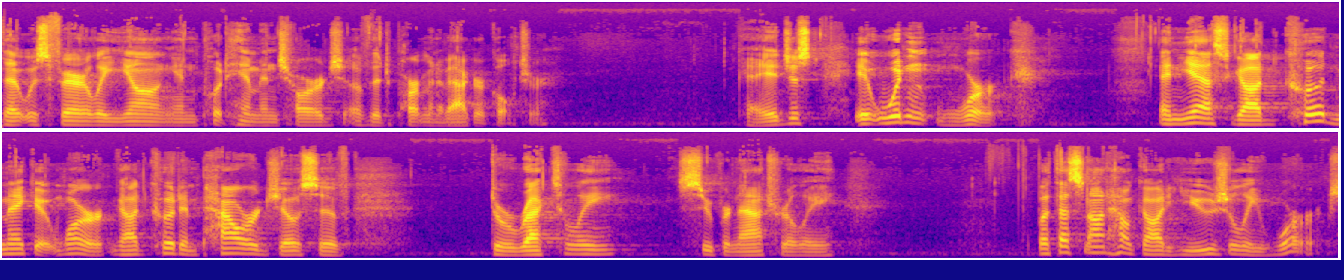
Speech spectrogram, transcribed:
that was fairly young and put him in charge of the Department of Agriculture. Okay, it just it wouldn't work. And yes, God could make it work. God could empower Joseph directly, supernaturally. But that's not how God usually works.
